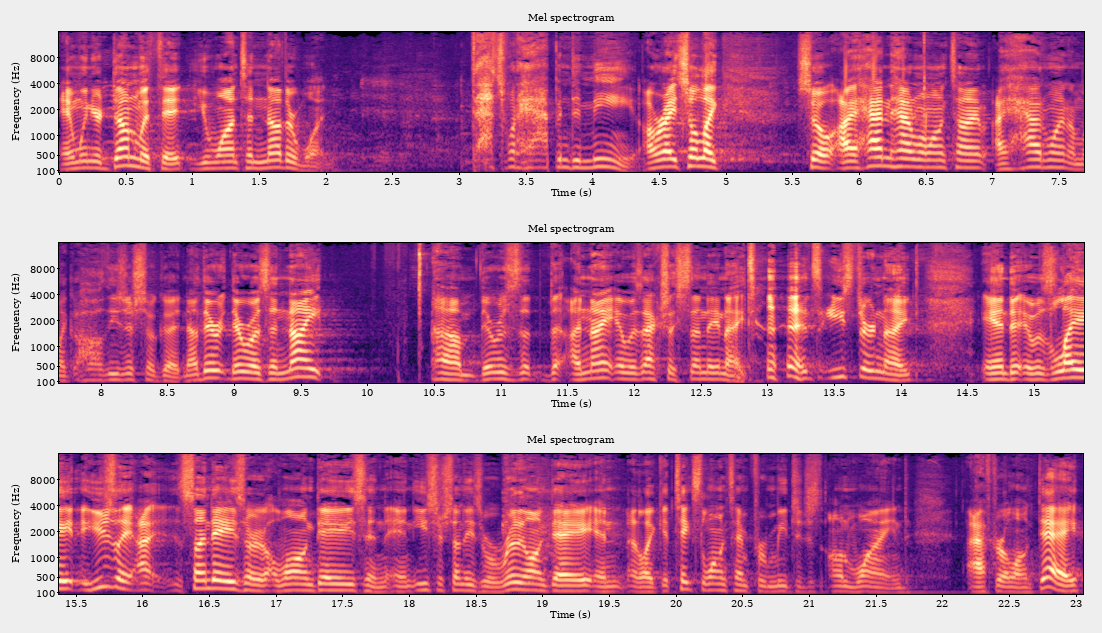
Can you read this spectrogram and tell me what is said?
and when you're done with it, you want another one. That's what happened to me. All right, so like, so I hadn't had one a long time. I had one. I'm like, oh, these are so good. Now there there was a night. Um, there was a, the, a, night. It was actually Sunday night. it's Easter night, and it was late. Usually I, Sundays are long days, and, and Easter Sundays were a really long day, and like it takes a long time for me to just unwind after a long day.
